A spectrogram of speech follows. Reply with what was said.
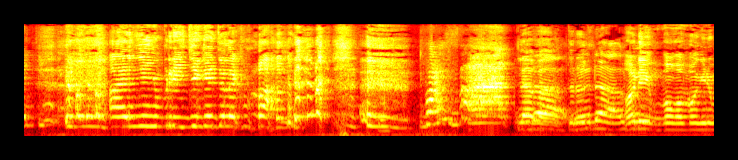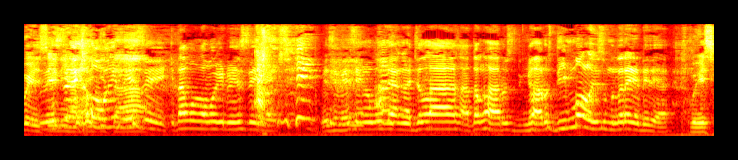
anjing Anjing bridgingnya jelek banget Bangsat! Lah, Bang, terus udah, Oh oke. nih mau ngomongin WC, WC, nih ngomongin kita WC. Kita mau ngomongin WC. WC WC umum yang nggak jelas atau nggak harus nggak harus di mall sih sebenarnya ya, Dit ya. WC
